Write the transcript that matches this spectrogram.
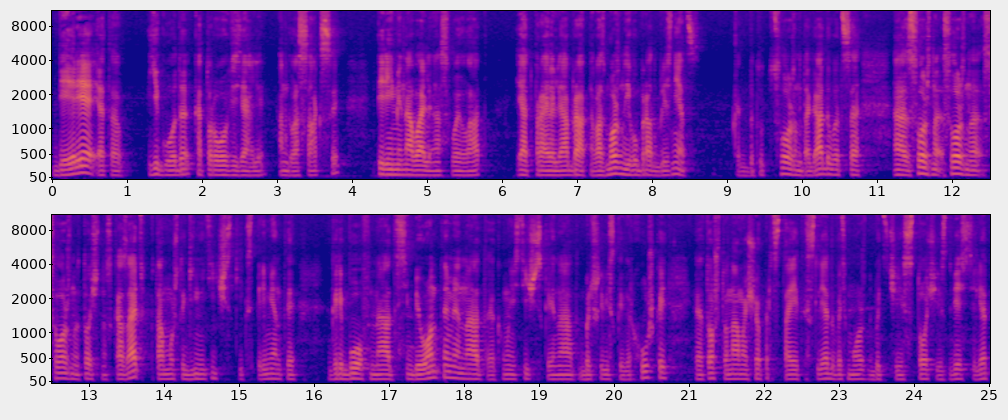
Берия — это Егода, которого взяли англосаксы, переименовали на свой лад и отправили обратно. Возможно, его брат-близнец. Как бы тут сложно догадываться, э, сложно, сложно, сложно точно сказать, потому что генетические эксперименты грибов над симбионтами, над коммунистической, над большевистской верхушкой. Это то, что нам еще предстоит исследовать, может быть, через 100, через 200 лет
